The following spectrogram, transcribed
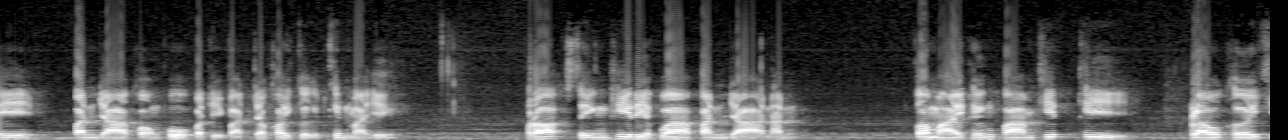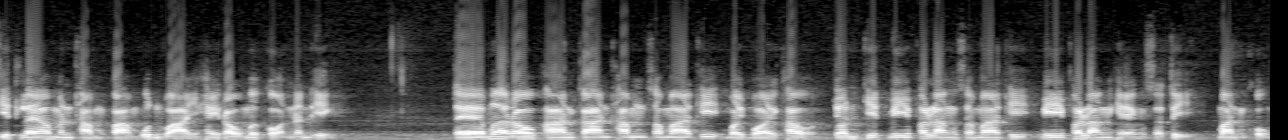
นี้ปัญญาของผู้ปฏิบัติจะค่อยเกิดขึ้นมาเอง เพราะสิ่งที่เรียกว่าปัญญานั้น ก็หมายถึงความคิดที่เราเคยคิดแล้วมันทำความวุ่นวายให้เราเมื่อก่อนนั่นเอง แต่เมื่อเราผ่านการทำสมาธิบ่อยๆเข้า จนจิตมีพลังสมาธิมีพลังแห่งสติมั่นคง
